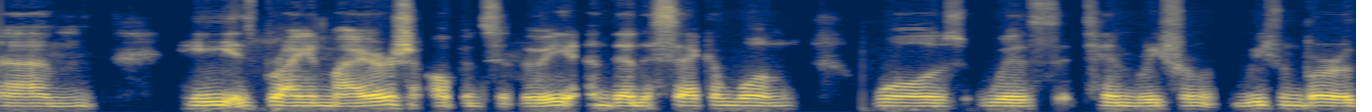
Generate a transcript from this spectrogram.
Um, he is Brian Myers up in St. Louis, and then the second one was with Tim Riefenberg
